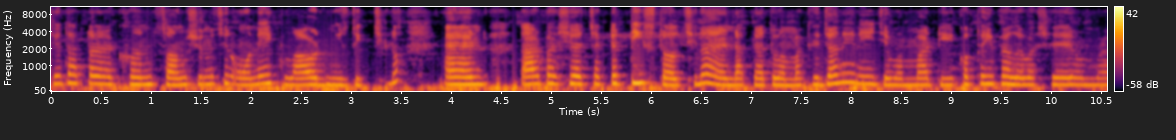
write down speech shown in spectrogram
যেহেতু আপনারা এখন সং শুনেছেন, অনেক লাউড মিউজিক ছিল অ্যান্ড তার পাশে হচ্ছে একটা টি স্টল ছিল অ্যান্ড আপনারা তো মাম্মাকে জানেনই যে মাম্মা টি কতই ভালোবাসে, মাম্মা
